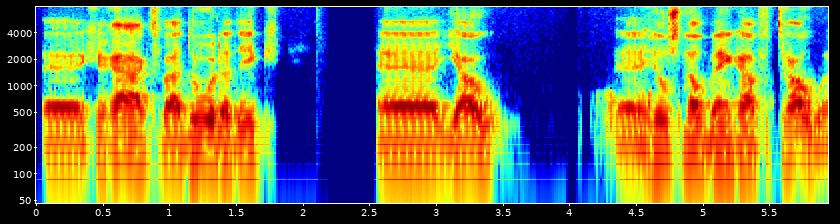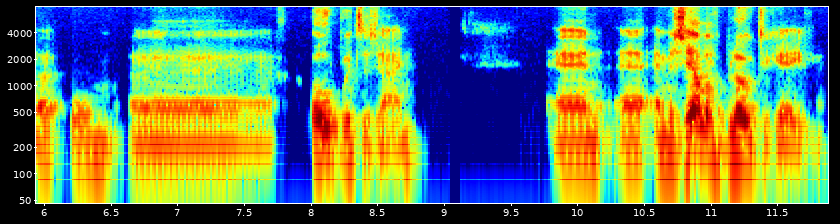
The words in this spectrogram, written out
uh, geraakt, waardoor dat ik jou heel snel ben gaan vertrouwen om open te zijn en, en mezelf bloot te geven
